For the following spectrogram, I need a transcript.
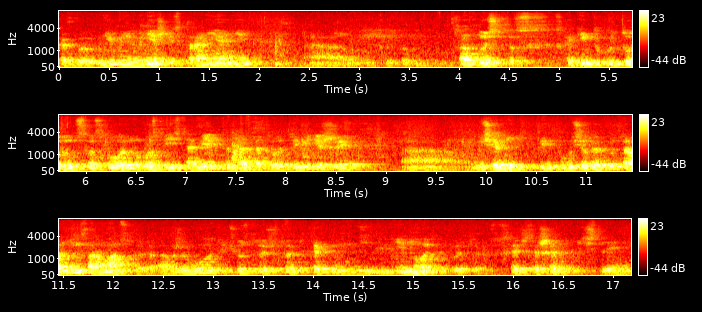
как бы вне- вне- внешней стороне, они как бы соотносятся с каким-то культурным сословием, но просто есть объекты, да, которые ты видишь, и а, в учебнике ты получил какую-то одну информацию, а вживую ты чувствуешь, что это как м, иное какое-то совершенно впечатление.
